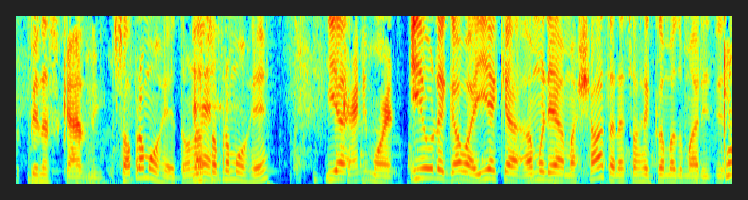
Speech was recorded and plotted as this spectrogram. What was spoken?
Apenas carne. Só pra morrer, estão lá É. só pra morrer. E, a- Carne morta. e o legal aí é que a, a mulher é uma chata, né? Só reclama do marido inútil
